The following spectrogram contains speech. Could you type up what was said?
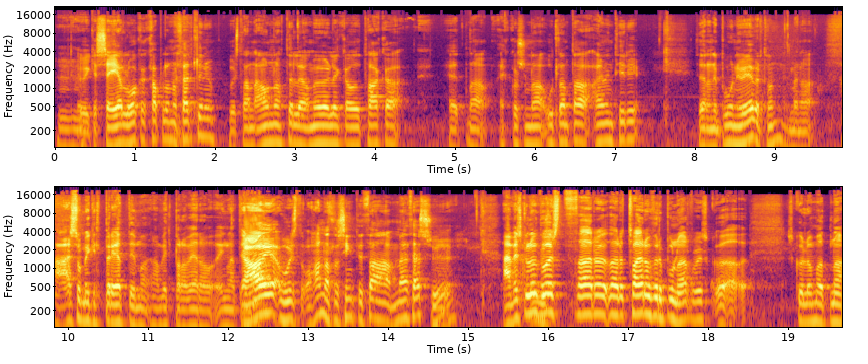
ef ekki að segja lokakaplan á ferlinu, hú veist, hann ánáttúrulega möguleika á að taka hérna, eitthvað svona útlanda-æventýri þegar hann er búinn hjá Everton ég meina, það er svo mikill breyti maður, hann vil bara vera á Englandi. Já, hú veist, og hann alltaf síndi það með þessu. En við skulum, þú veist, það eru, það eru tværum fyrir búnar við sku- skulum hérna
